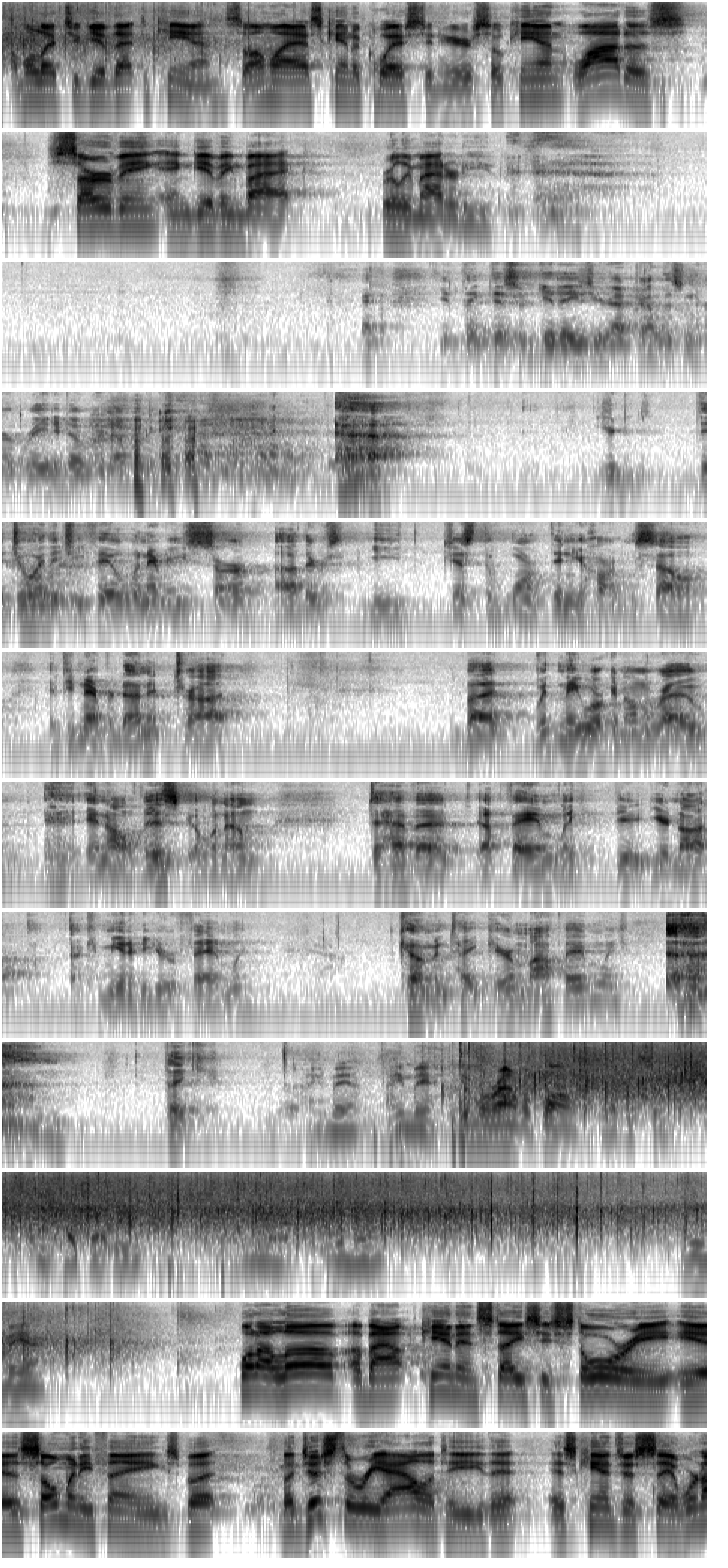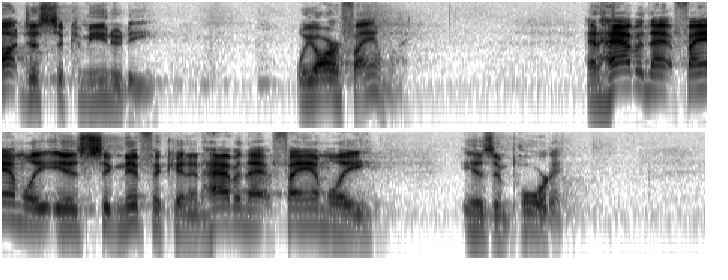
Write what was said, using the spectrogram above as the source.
I'm going to let you give that to Ken. So I'm going to ask Ken a question here. So, Ken, why does serving and giving back really matter to you? You'd think this would get easier after I listen to her read it over and over again. uh, the joy that you feel whenever you serve others, you just the warmth in your heart and soul. If you've never done it, try it. But with me working on the road and all this going on, to have a, a family, you're not a community, you're a family. Come and take care of my family. Thank you. Amen. Amen. Give them a round of applause. You take that, you? Amen. Amen. What I love about Ken and Stacy's story is so many things, but but just the reality that, as Ken just said, we're not just a community, we are a family. And having that family is significant, and having that family is important.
